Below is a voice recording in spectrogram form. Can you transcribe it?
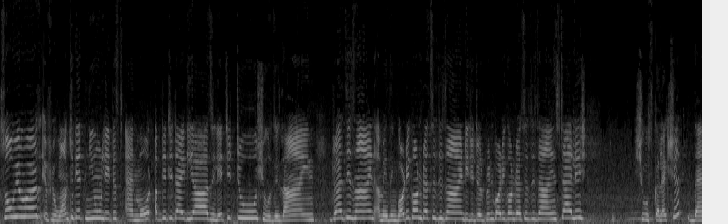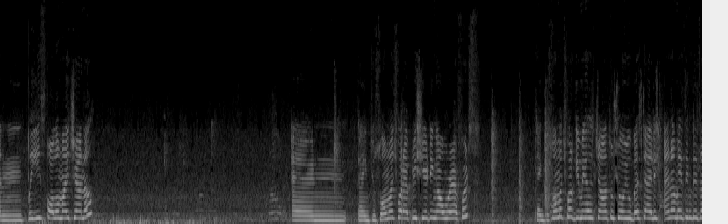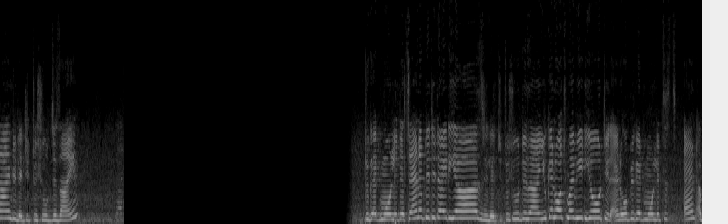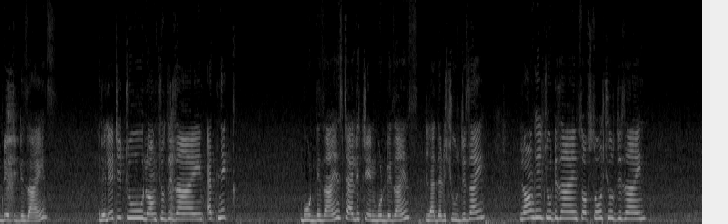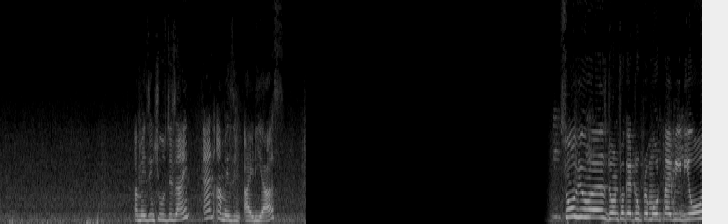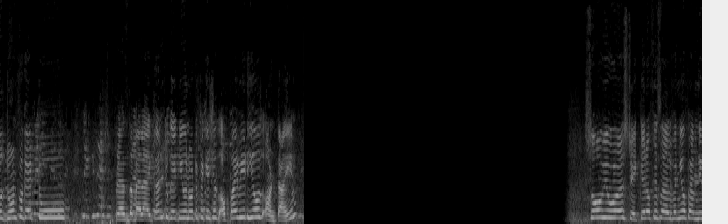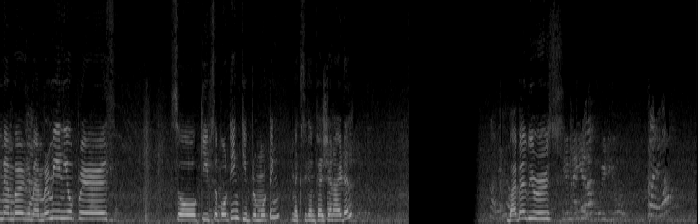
So viewers if you want to get new latest and more updated ideas related to shoes design dress design amazing bodycon dresses design digital print bodycon dresses design stylish shoes collection then please follow my channel and thank you so much for appreciating our efforts. Thank you so much for giving us a chance to show you best stylish and amazing design related to shoes design. To get more latest and updated ideas related to shoe design you can watch my video. Till and hope you get more latest and updated designs related to long shoes design ethnic boot designs stylish chain boot designs leather shoes design long heel shoe design soft sole shoes design amazing shoes design and amazing ideas. So viewers don't forget to promote my videos. Don't forget to press the bell icon to get new notifications of my videos on time so viewers take care of yourself and your family members. Remember me in your prayers. So keep supporting keep promoting mexican fashion idol. Bye bye viewers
